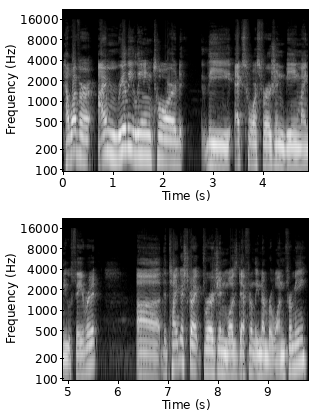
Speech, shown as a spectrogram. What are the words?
However, I'm really leaning toward the X-Force version being my new favorite. Uh, the Tiger Stripe version was definitely number one for me.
